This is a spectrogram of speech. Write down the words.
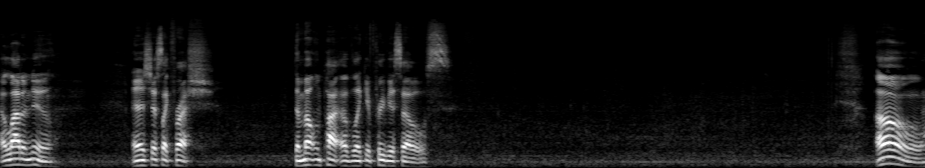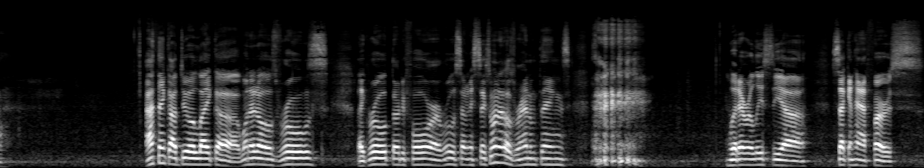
a lot of new, and it's just like fresh. The melting pot of like your previous selves. Oh. I think I'll do like uh, one of those rules, like Rule 34 or Rule 76, one of those random things. Where they release the uh, second half first.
